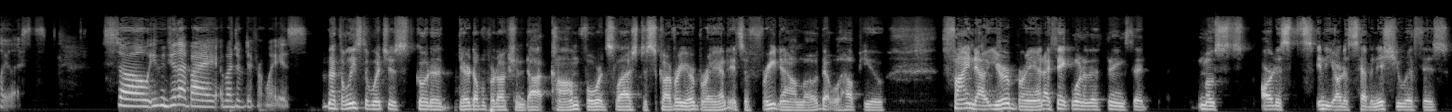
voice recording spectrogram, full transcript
playlists. So you can do that by a bunch of different ways. Not the least of which is go to daredevilproduction.com forward slash discover your brand. It's a free download that will help you find out your brand. I think one of the things that most artists, indie artists, have an issue with is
